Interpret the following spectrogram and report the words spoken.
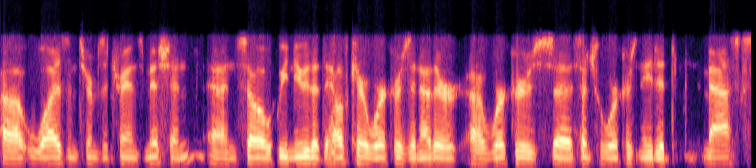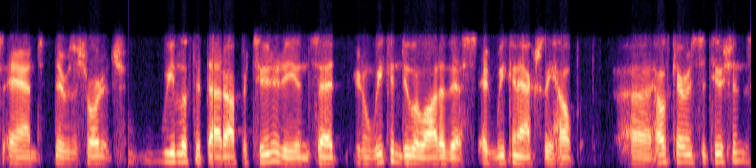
uh, was in terms of transmission. And so we knew that the healthcare workers and other uh, workers, uh, essential workers, needed masks, and there was a shortage. We looked at that opportunity and said, you know, we can do a lot of this, and we can actually help uh, healthcare institutions.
